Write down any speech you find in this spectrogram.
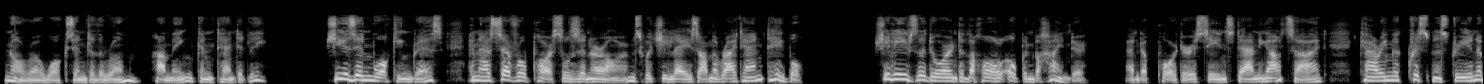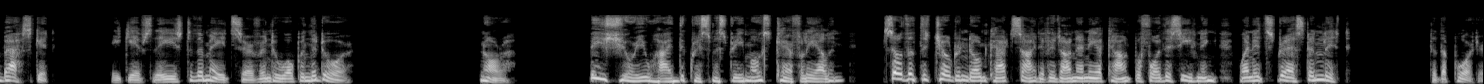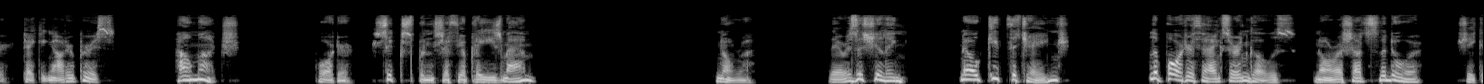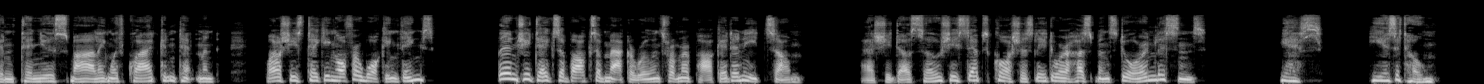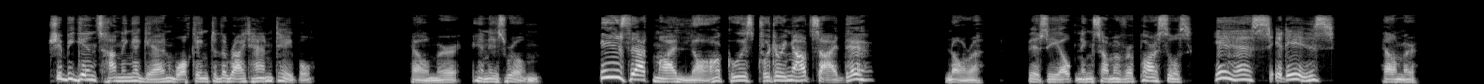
Nora walks into the room, humming contentedly. She is in walking dress and has several parcels in her arms, which she lays on the right-hand table. She leaves the door into the hall open behind her, and a porter is seen standing outside, carrying a Christmas tree in a basket. He gives these to the maidservant who opened the door. Nora. Be sure you hide the Christmas tree most carefully, Ellen so that the children don't catch sight of it on any account before this evening when it's dressed and lit. To the porter, taking out her purse. How much? Porter, sixpence, if you please, ma'am. Nora. There is a shilling. No, keep the change. The porter thanks her and goes. Nora shuts the door. She continues smiling with quiet contentment while she's taking off her walking things. Then she takes a box of macaroons from her pocket and eats some. As she does so, she steps cautiously to her husband's door and listens. Yes, he is at home. She begins humming again, walking to the right-hand table. Helmer in his room. Is that my lark who is twittering outside there? Nora, busy opening some of her parcels. Yes, it is. Helmer.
